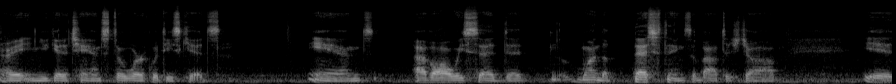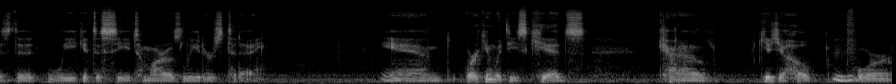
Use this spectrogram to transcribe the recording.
right, and you get a chance to work with these kids. And I've always said that one of the best things about this job is that we get to see tomorrow's leaders today. And working with these kids kind of gives you hope mm-hmm. for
